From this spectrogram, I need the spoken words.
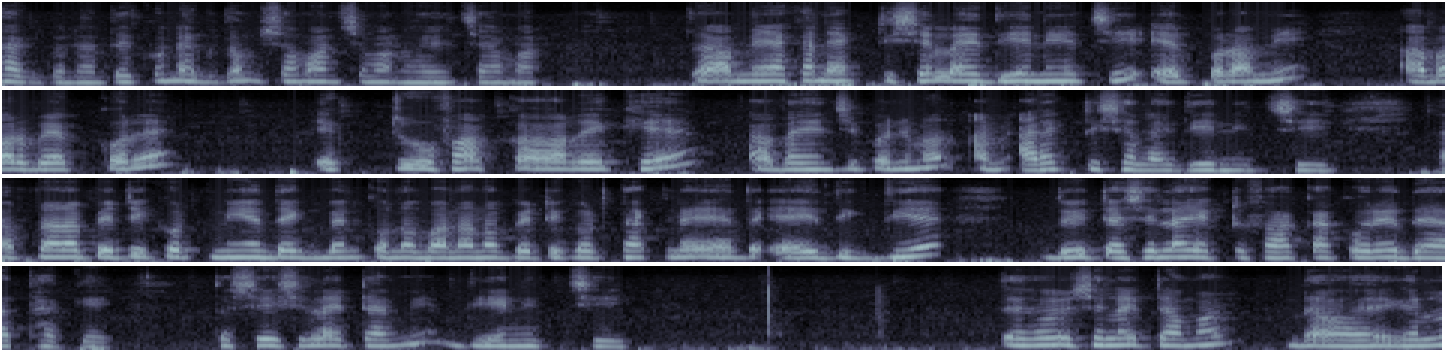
থাকবে না। দেখুন, একদম সমান সমান হয়েছে আমার। তো আমি এখানে একটি সেলাই দিয়ে নিয়েছি। এরপর আমি আবার ব্যাক করে একটু ফাঁকা রেখে আধা ইঞ্চি পরিমাণ, আমি আরেকটি সেলাই দিয়ে নিচ্ছি। আপনারা পেটিকোট নিয়ে দেখবেন, কোনো বানানো পেটিকোট থাকলে এই দিক দিয়ে দুইটা সেলাই একটু ফাঁকা করে দেয়া থাকে। তো সেই সেলাইটা আমি দিয়ে নিচ্ছি। তো এভাবে সেলাইটা আমার দেওয়া হয়ে গেল।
